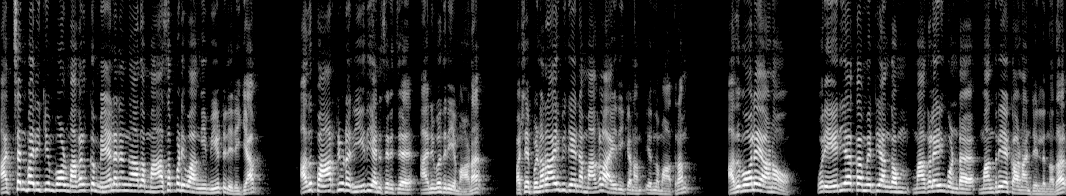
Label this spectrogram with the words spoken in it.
അച്ഛൻ ഭരിക്കുമ്പോൾ മകൾക്ക് മേലനങ്ങാതെ മാസപ്പടി വാങ്ങി വീട്ടിലിരിക്കാം. അത് പാർട്ടിയുടെ രീതി അനുസരിച്ച് അനുവദനീയമാണ്. പക്ഷേ പിണറായി വിജയന്റെ മകളായിരിക്കണം എന്ന് മാത്രം. അതുപോലെയാണോ ഒരു ഏരിയ കമ്മിറ്റി അംഗം മകളെയും കൊണ്ട് മന്ത്രിയെ കാണാൻ ചെല്ലുന്നത്?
